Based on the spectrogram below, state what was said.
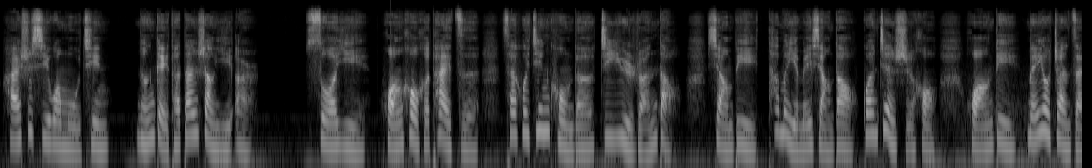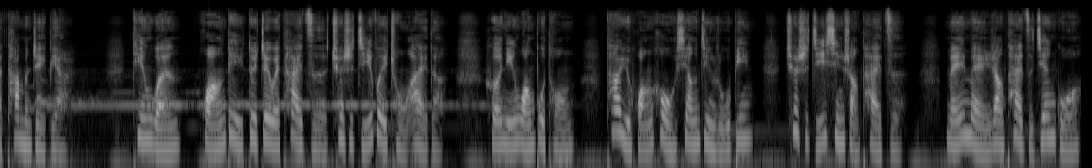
还是希望母亲能给他担上一二，所以。皇后和太子才会惊恐的机遇软倒，想必他们也没想到关键时候皇帝没有站在他们这边。听闻皇帝对这位太子却是极为宠爱的，和宁王不同，他与皇后相敬如宾，却是极欣赏太子，每每让太子监国，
